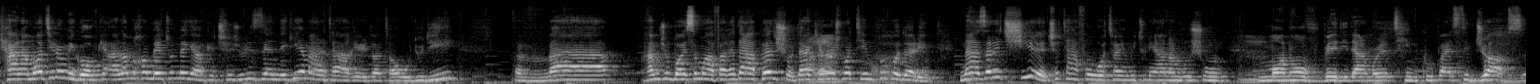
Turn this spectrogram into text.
کلماتی رو می‌گفت که الان می‌خوام بهتون بگم که چجوری زندگی من تغییر داد تا حدودی و همینجور باعث موفقیت اپل شد. در آره. کنارش ما تیم کوک رو داریم. نظرت چیه؟ چه تفاوتایی می‌تونی الان روشون مانو بدی در مورد تیم کوک و استیو جابز؟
